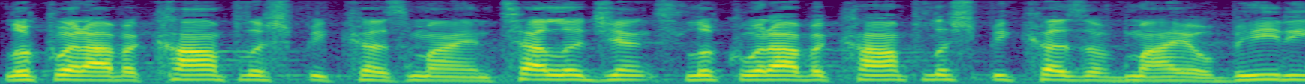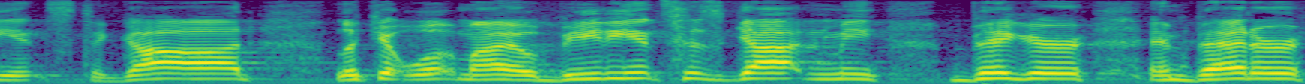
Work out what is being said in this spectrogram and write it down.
Look what I've accomplished because my intelligence. Look what I've accomplished because of my obedience to God. Look at what my obedience has gotten me bigger and better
